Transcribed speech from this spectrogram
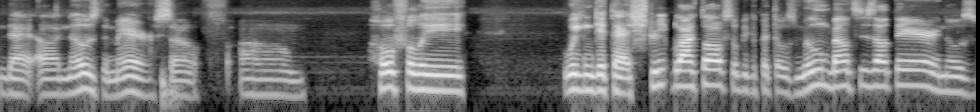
that uh knows the mayor, so um hopefully we can get that street blocked off so we can put those moon bounces out there and those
